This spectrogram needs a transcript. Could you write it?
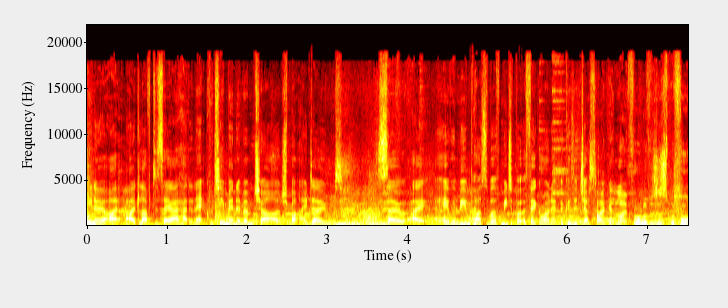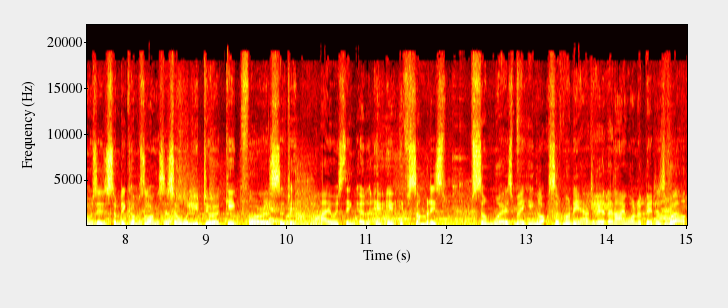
you know, I, would love to say I had an equity minimum charge, but I don't. Mm. So I, it would be impossible for me to put a figure on it because it just like like for all of us as performers, if somebody comes along and says, "Oh, will you do a gig for us?" I always think uh, if, if somebody's somewhere is making lots of money out of it, then I want a bit as well.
